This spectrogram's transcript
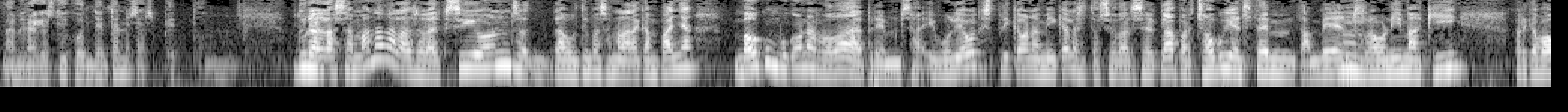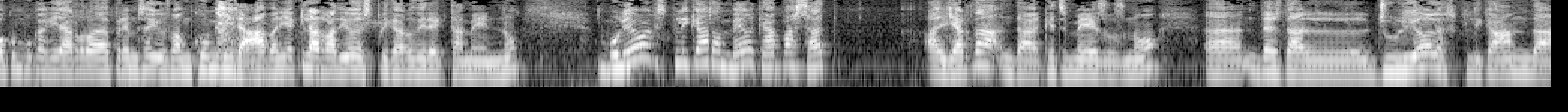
La verdad que estoy contenta en ese aspecto. Durant la setmana de les eleccions, l'última setmana de campanya, vau convocar una roda de premsa i volíeu explicar una mica la situació del cercle. Per això avui ens estem, també ens mm. reunim aquí, perquè vau convocar aquella roda de premsa i us vam convidar a venir aquí a la ràdio a explicar-ho directament. No? Volíeu explicar també el que ha passat al llarg d'aquests mesos, no? Eh, des del juliol explicàvem de,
